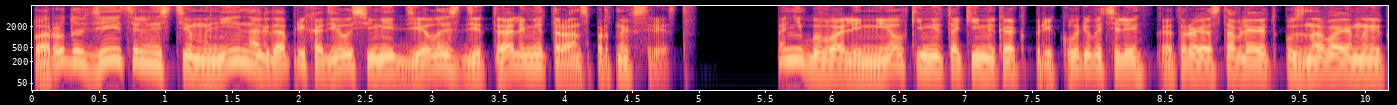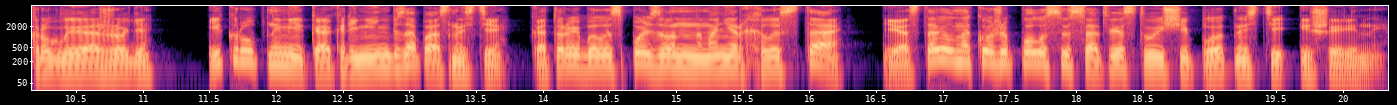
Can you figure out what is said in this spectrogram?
По роду деятельности мне иногда приходилось иметь дело с деталями транспортных средств. Они бывали мелкими, такими как прикуриватели, которые оставляют узнаваемые круглые ожоги, и крупными, как ремень безопасности, который был использован на манер хлыста и оставил на коже полосы соответствующей плотности и ширины.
